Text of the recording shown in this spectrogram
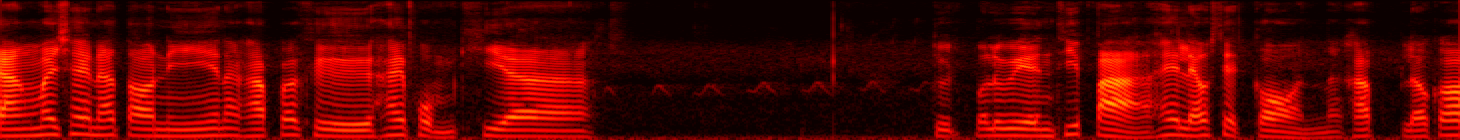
ยังไม่ใช่นะตอนนี้นะครับ ก็คือให้ผมเคลียร์จุดบริเวณที่ป่าให้แล้วเสร็จก่อนนะครับ แล้วก็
